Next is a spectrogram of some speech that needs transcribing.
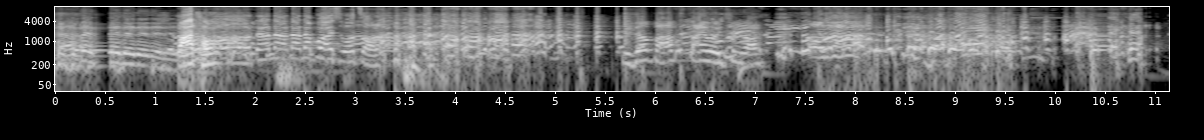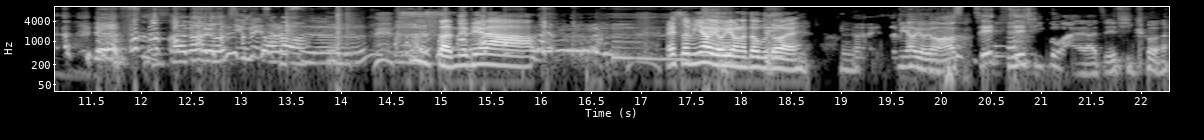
对对对对对对，把他从哦，那那那那不好意思，我走了。你就把它塞回去吗？走了，有四神了，有四神杀了。死了。是神的天啊！哎，神明要游泳了，对不对？神明要游泳，然后直接直接踢过来了，直接踢过来。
